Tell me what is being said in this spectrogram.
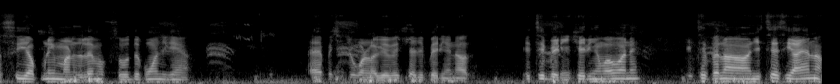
ਅਸੀਂ ਆਪਣੀ ਮੰਜ਼ਿਲ ਮਕਸੂਦ ਤੇ ਪਹੁੰਚ ਗਏ ਆ ਐ ਪਿੱਛੇ ਚੁਗਣ ਲੱਗੇ ਵੇਖਿਆ ਜੀ ਬੇਰੀਆਂ ਨਾਲ। ਇੱਥੇ ਬੇਰੀਆਂ ਖੇਰੀਆਂ ਵਾਵਾ ਨੇ। ਇੱਥੇ ਪਹਿਲਾਂ ਜਿੱਥੇ ਅਸੀਂ ਆਏ ਨਾ,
